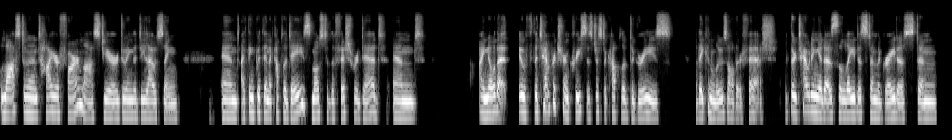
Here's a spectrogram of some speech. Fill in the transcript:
lost an entire farm last year doing the delousing. And I think within a couple of days, most of the fish were dead. And I know that if the temperature increases just a couple of degrees, they can lose all their fish. They're touting it as the latest and the greatest, and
